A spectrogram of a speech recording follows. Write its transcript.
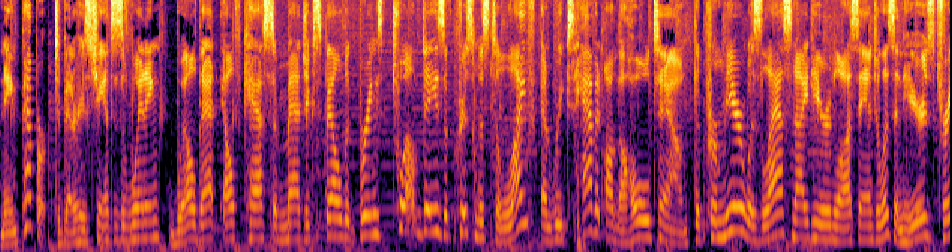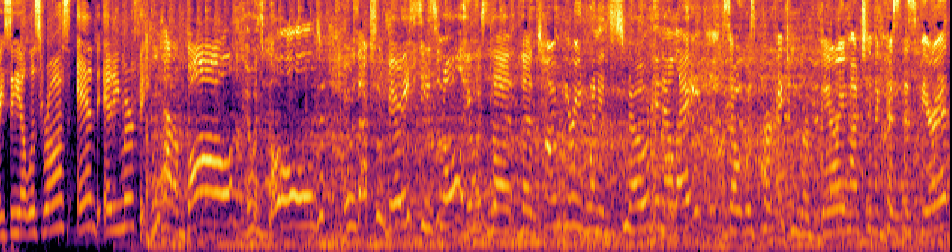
named Pepper to better his chances of winning. Well, that elf casts a magic spell that brings 12 days of Christmas to life and wreaks havoc on the whole town. The premiere was last night here in Los Angeles, and here's Tracee Ellis Ross and Eddie Murphy. We had a ball, it was cold, it was actually very seasonal. It was the, the time period when it snowed in LA, so was perfect. We were very much in the Christmas spirit.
